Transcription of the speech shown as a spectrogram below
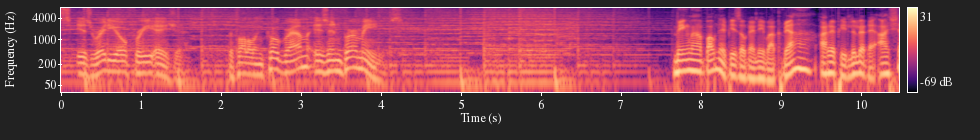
This is Radio Free Asia. The following program is in Burmese. မင်္ဂလာပေါင်းနဲ့ပြည့်စုံတဲ့နေ့ပါခင်ဗျာ RFP လွတ်လပ်တဲ့အာရှ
